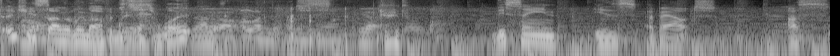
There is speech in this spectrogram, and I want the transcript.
Don't you silently laugh at me. What? Good. This scene is about us.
